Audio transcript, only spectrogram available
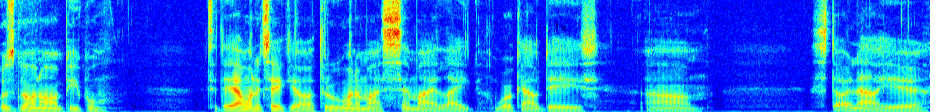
What's going on, people? Today, I want to take y'all through one of my semi light workout days. Um, starting out here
